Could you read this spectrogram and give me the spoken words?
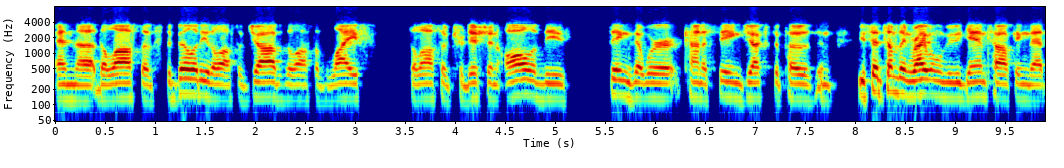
and the, the loss of stability, the loss of jobs, the loss of life, the loss of tradition, all of these things that we're kind of seeing juxtaposed. And you said something right when we began talking that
